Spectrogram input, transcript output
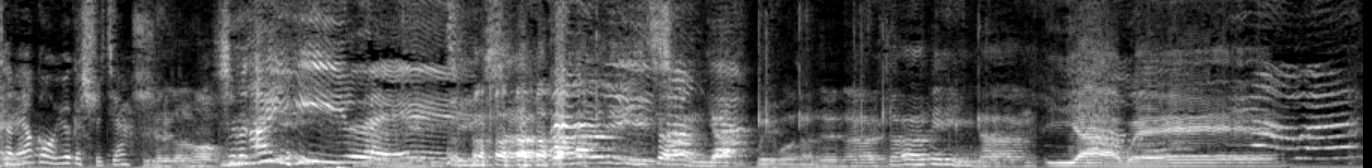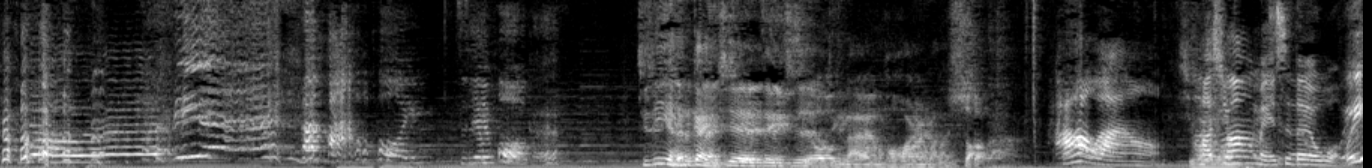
可能要跟我约个时间。十分钟后。什么地雷？青山万里长呀，为我唱着那山铃铛。呀喂，破音，直接破格。其实也很感谢这一次欧婷来我们后花园玩耍啦，好好玩哦！好希望每一次都有我。喂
